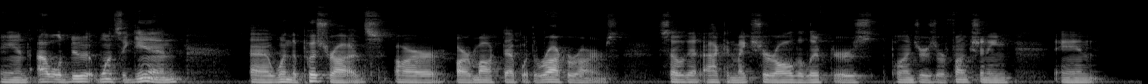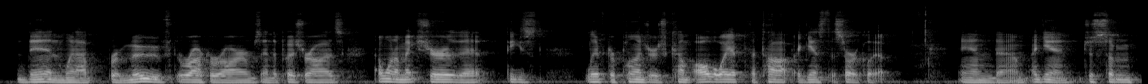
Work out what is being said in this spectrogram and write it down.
And I will do it once again uh, when the push rods are, are mocked up with the rocker arms so that I can make sure all the lifters, the plungers are functioning. And then when I remove the rocker arms and the push rods, I want to make sure that these lifter plungers come all the way up to the top against the circlip. And um, again, just some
